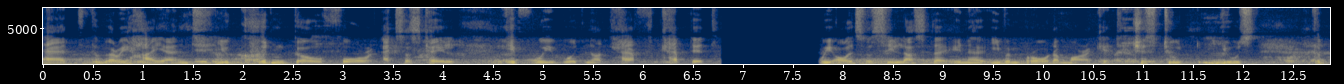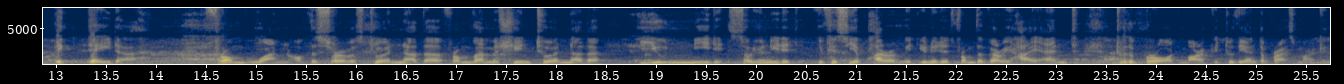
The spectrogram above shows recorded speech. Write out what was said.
at the very high end. You couldn't go for exascale if we would not have kept it. We also see Lustre in an even broader market, just to use the big data from one of the servers to another, from one machine to another, you need it. So you need it, if you see a pyramid, you need it from the very high end to the broad market, to the enterprise market.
